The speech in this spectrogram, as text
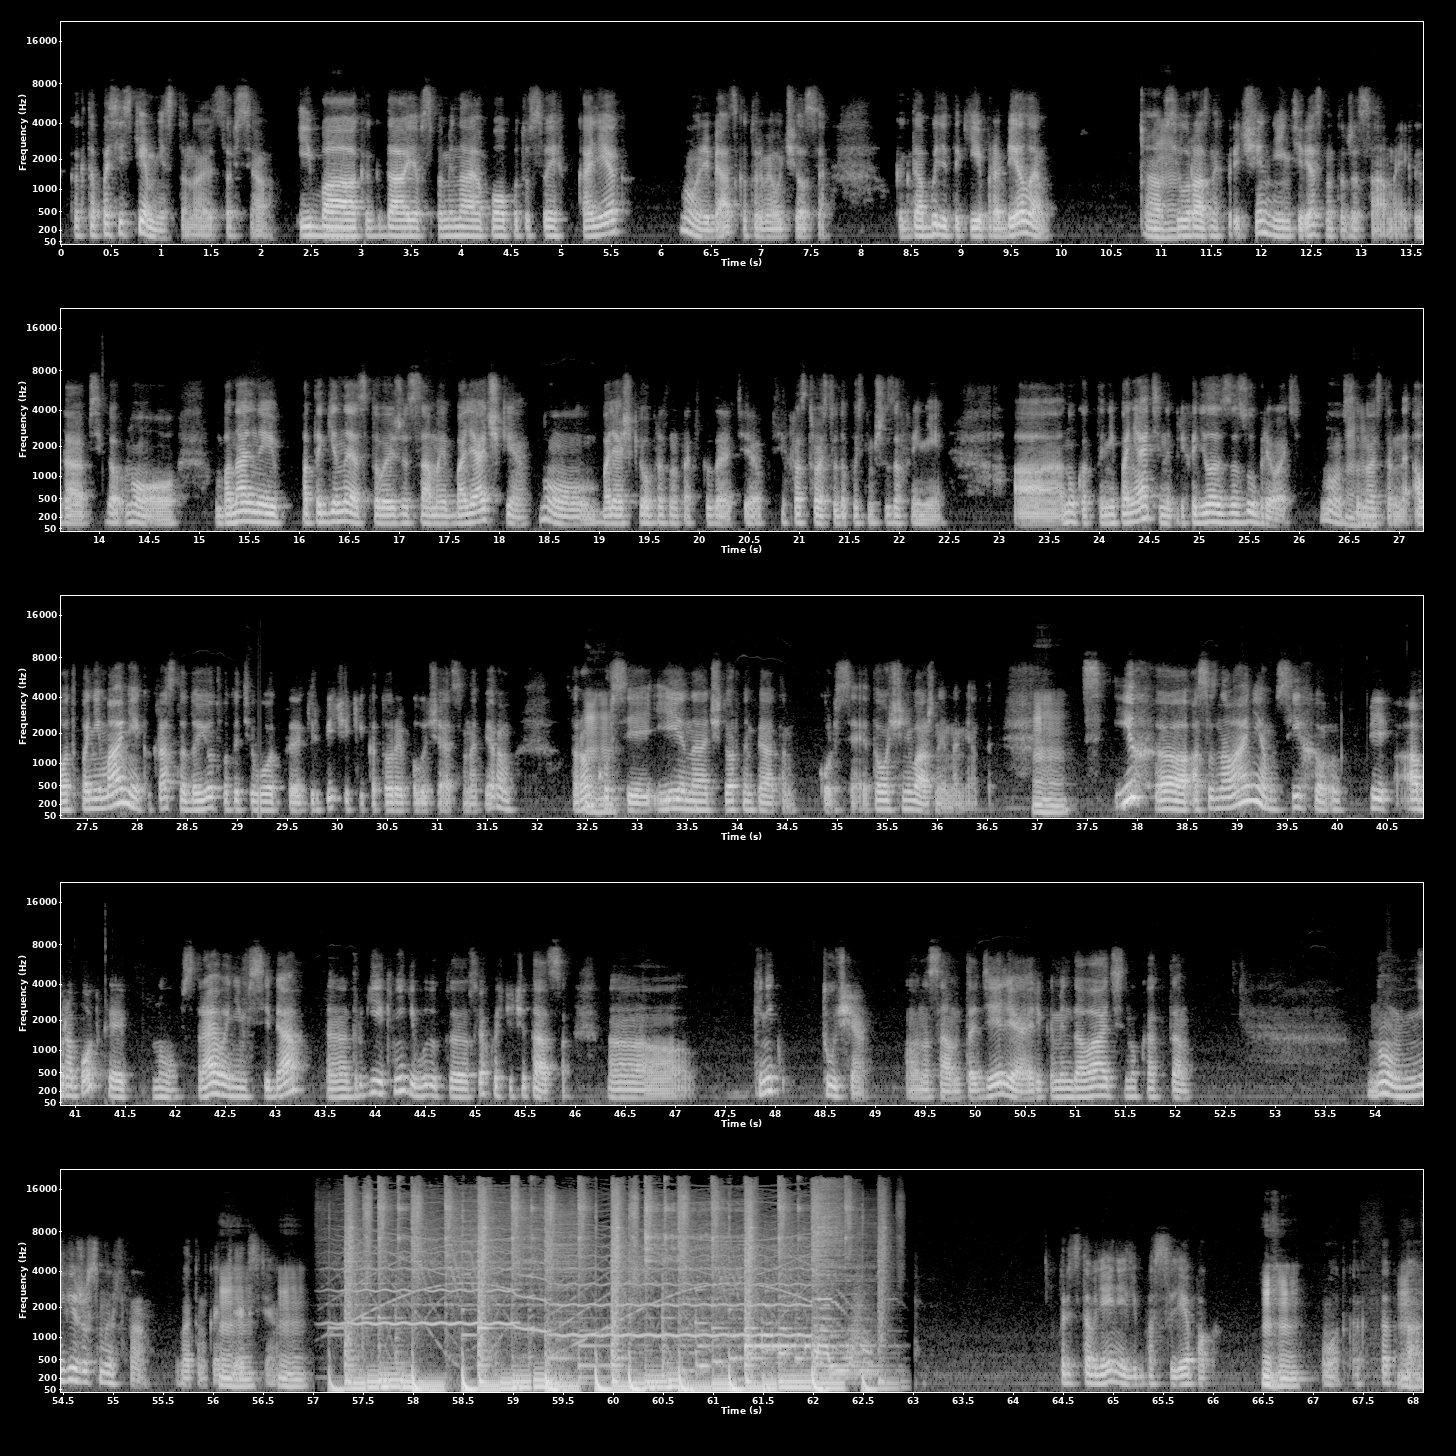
как-то по системнее становится все. Ибо когда я вспоминаю по опыту своих коллег, ну, ребят, с которыми я учился, когда были такие пробелы, mm-hmm. в силу разных причин, мне интересно тот же самое. И когда психо... ну, банальный патогенез той же самой болячки, ну, болячки, образно так сказать, э, психрасстройства, допустим, шизофрении, а, ну, как-то непонятен и приходилось зазубривать, ну, с mm-hmm. одной стороны. А вот понимание как раз-то дают вот эти вот э, кирпичики, которые получаются на первом, втором mm-hmm. курсе и на четвертом, пятом курсе. Это очень важные моменты. Mm-hmm. С их э, осознаванием, с их э, обработкой, ну, встраиванием в себя, другие книги будут э, с легкостью читаться. Э, книг туча э, на самом-то деле. Рекомендовать, ну, как-то ну, не вижу смысла в этом контексте. Mm-hmm. Представление либо слепок. Mm-hmm. Вот, как-то mm-hmm. так.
